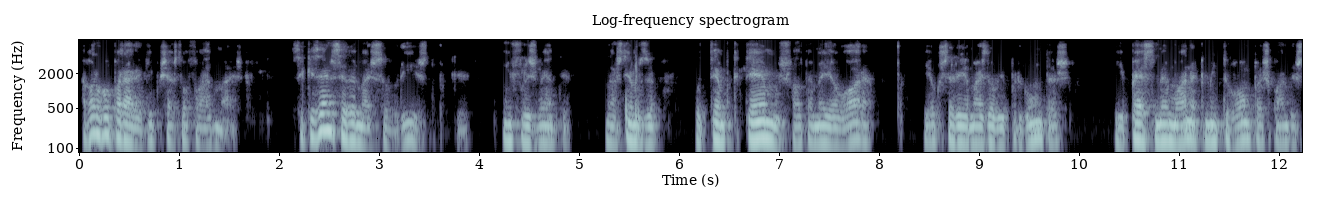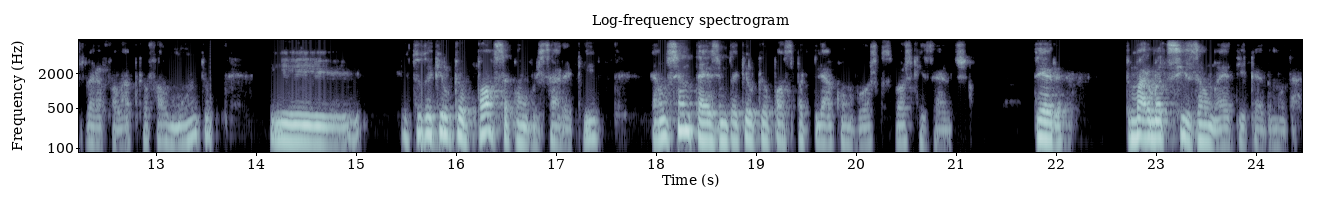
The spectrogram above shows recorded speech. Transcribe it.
Agora vou parar aqui porque já estou a falar demais. Se quiserem saber mais sobre isto, porque infelizmente nós temos o tempo que temos, falta meia hora, eu gostaria mais de ouvir perguntas, e peço mesmo, Ana, que me interrompas quando estiver a falar, porque eu falo muito, e, e tudo aquilo que eu possa conversar aqui é um centésimo daquilo que eu posso partilhar convosco, se vós quiserdes ter tomar uma decisão ética de mudar.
